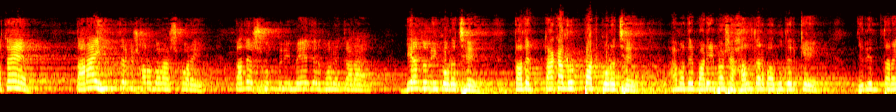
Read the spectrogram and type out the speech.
অতএব তারাই হিন্দুদেরকে সর্বনাশ করে। তাদের সুন্দরী মেয়েদের পরে তারা বেয়াদবি করেছে, তাদের টাকা লুটপাট করেছে। আমাদের বাড়ির পাশে হালদার বাবুদেরকে যেদিন তারা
